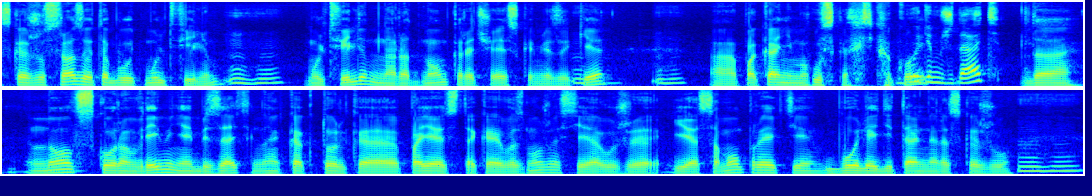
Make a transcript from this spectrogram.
Скажу сразу, это будет мультфильм. mm Мультфильм на родном карачаевском языке. Mm А, пока не могу сказать, какой. Будем ждать. Да, но в скором времени обязательно, как только появится такая возможность, я уже и о самом проекте более детально расскажу. Угу.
